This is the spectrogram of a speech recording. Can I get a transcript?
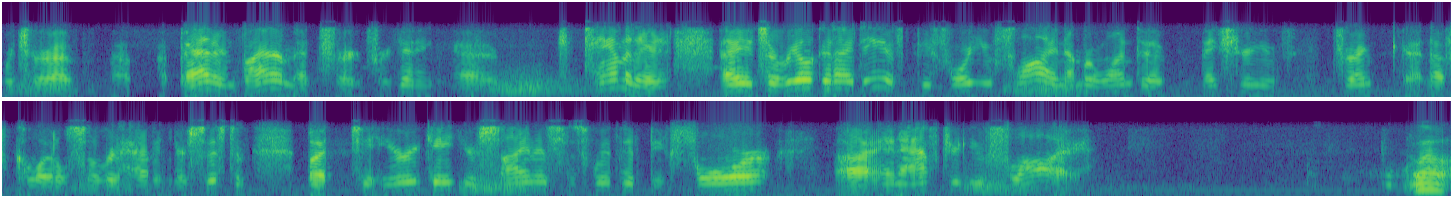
which are a, a, a bad environment for for getting uh, contaminated, uh, it's a real good idea if, before you fly. Number one, to make sure you've drank enough colloidal silver to have in your system, but to irrigate your sinuses with it before uh, and after you fly. Well,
